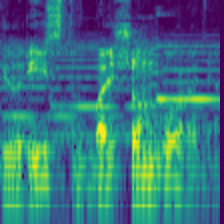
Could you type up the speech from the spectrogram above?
Юрист в большом городе.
